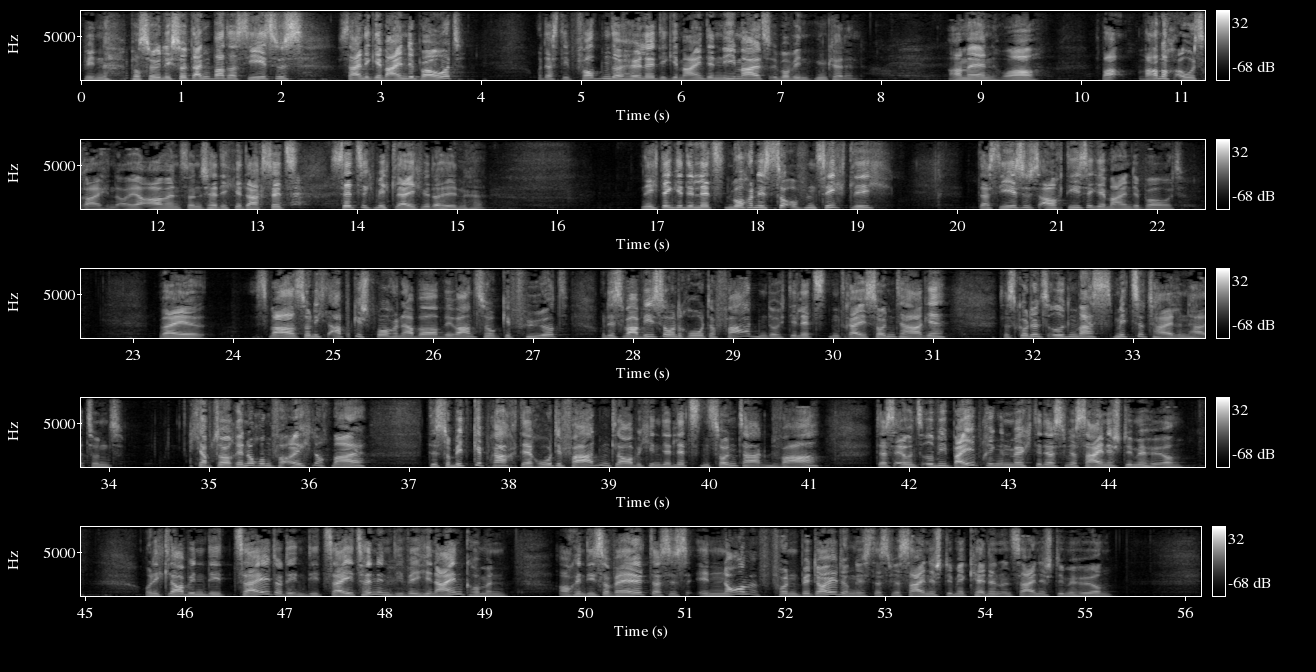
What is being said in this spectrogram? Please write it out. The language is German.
Ich bin persönlich so dankbar, dass Jesus seine Gemeinde baut und dass die Pforten der Hölle die Gemeinde niemals überwinden können. Amen. Wow. War, war noch ausreichend, euer Amen. Sonst hätte ich gedacht, setz, setz ich mich gleich wieder hin. Ich denke, in den letzten Wochen ist so offensichtlich, dass Jesus auch diese Gemeinde baut. Weil es war so nicht abgesprochen, aber wir waren so geführt und es war wie so ein roter Faden durch die letzten drei Sonntage, dass Gott uns irgendwas mitzuteilen hat. Und ich habe zur Erinnerung für euch nochmal das so mitgebracht. Der rote Faden, glaube ich, in den letzten Sonntagen war, dass er uns irgendwie beibringen möchte, dass wir seine Stimme hören. Und ich glaube, in die Zeit oder in die Zeiten, in die wir hineinkommen, auch in dieser Welt, dass es enorm von Bedeutung ist, dass wir seine Stimme kennen und seine Stimme hören.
